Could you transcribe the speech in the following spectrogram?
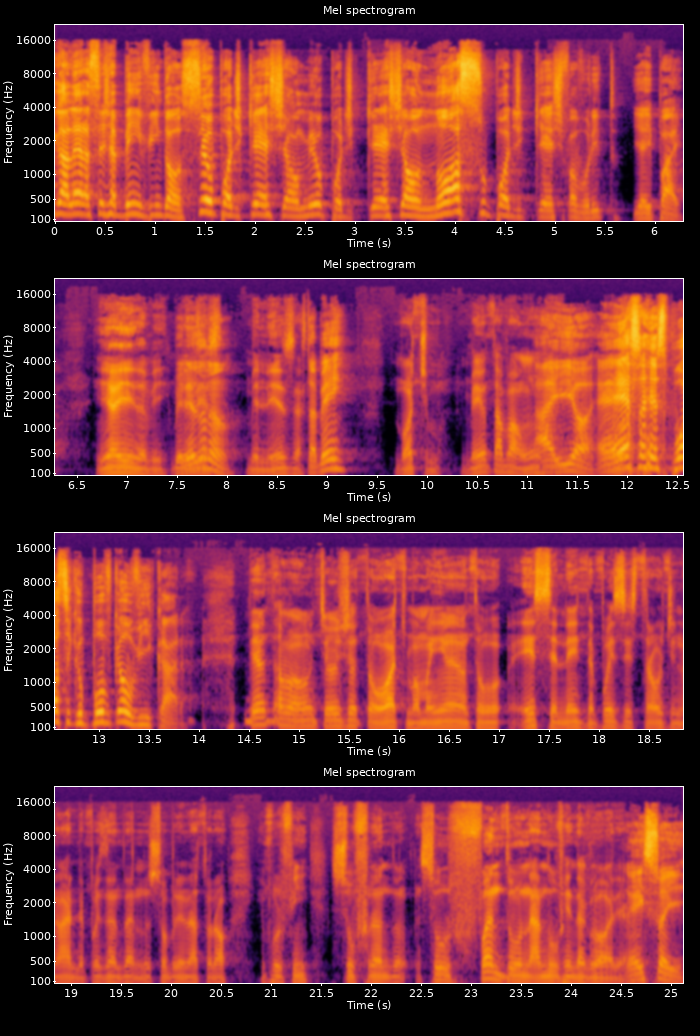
galera, seja bem-vindo ao seu podcast, ao meu podcast, ao nosso podcast favorito. E aí, pai? E aí, Davi? Beleza, ou não? Beleza. Tá bem? Ótimo. Bem, eu tava ontem. Aí, ó, é essa resposta que o povo quer ouvir, cara. Bem, eu tava ontem, hoje eu tô ótimo, amanhã eu tô excelente, depois extraordinário, depois andando no sobrenatural e por fim surfando, surfando na nuvem da glória. É isso aí,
